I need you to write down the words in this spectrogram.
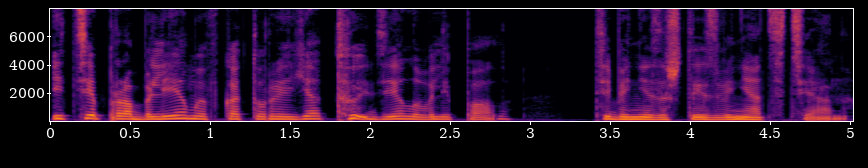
и те проблемы, в которые я то и дело влипала. Тебе не за что извиняться, Тиана.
